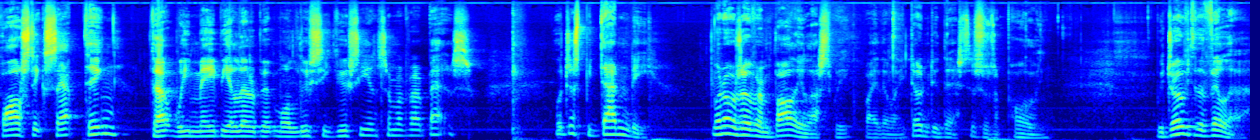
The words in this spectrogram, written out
whilst accepting that we may be a little bit more loosey goosey in some of our bets. We'll just be dandy. When I was over in Bali last week, by the way, don't do this. This was appalling. We drove to the villa,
